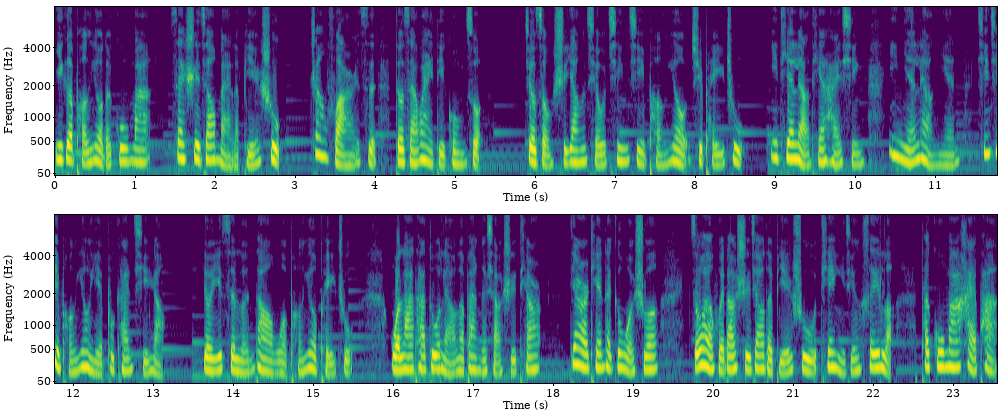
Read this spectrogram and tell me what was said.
一个朋友的姑妈在市郊买了别墅，丈夫、儿子都在外地工作，就总是央求亲戚朋友去陪住，一天两天还行，一年两年，亲戚朋友也不堪其扰。有一次轮到我朋友陪住，我拉他多聊了半个小时天儿。第二天，他跟我说，昨晚回到市郊的别墅，天已经黑了。他姑妈害怕，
